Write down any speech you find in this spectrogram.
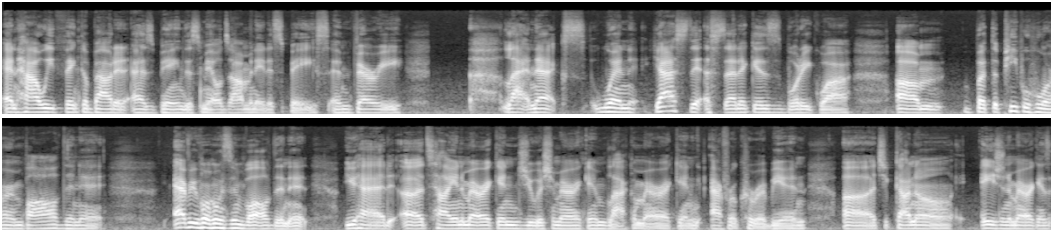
and how we think about it as being this male dominated space and very uh, Latinx, when yes, the aesthetic is Boricua, um, but the people who are involved in it, everyone was involved in it. You had uh, Italian American, Jewish American, Black American, Afro Caribbean, uh, Chicano, Asian Americans,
